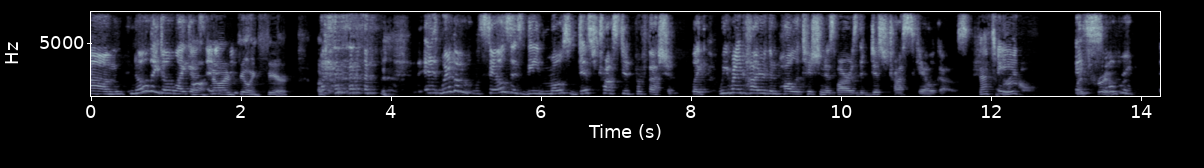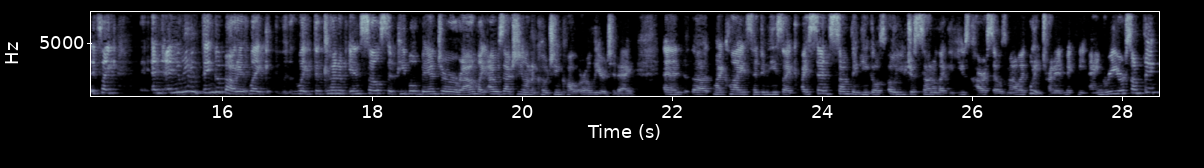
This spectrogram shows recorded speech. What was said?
Um, no, they don't like us. Oh, now I'm feeling fear. Okay. we're the sales is the most distrusted profession. Like we rank higher than politician as far as the distrust scale goes. That's brutal. it's true. so brutal. It's like and, and you even think about it like like the kind of insults that people banter around like i was actually on a coaching call earlier today and uh, my client said to me he's like i said something he goes oh you just sounded like a used car salesman i'm like what are you trying to make me angry or something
